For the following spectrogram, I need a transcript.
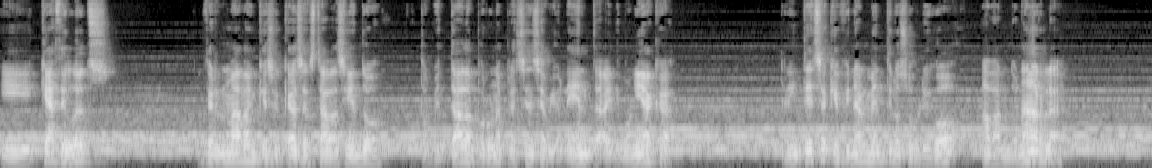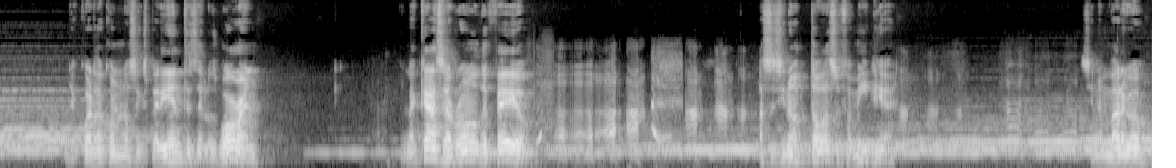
y Kathy Lutz, afirmaban que su casa estaba siendo atormentada por una presencia violenta y demoníaca, tan intensa que finalmente los obligó a abandonarla. De acuerdo con los expedientes de los Warren, en la casa Ronald DeFeo asesinó a toda su familia. Sin embargo,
